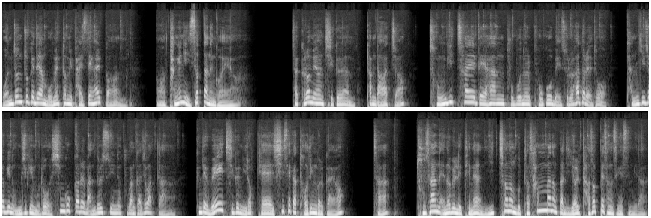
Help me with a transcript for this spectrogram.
원전 쪽에 대한 모멘텀이 발생할 건 어, 당연히 있었다는 거예요. 자, 그러면 지금 답 나왔죠? 전기차에 대한 부분을 보고 매수를 하더라도 단기적인 움직임으로 신고가를 만들 수 있는 구간까지 왔다. 근데 왜 지금 이렇게 시세가 더딘 걸까요? 자, 두산 에너빌리티는 2,000원부터 3만원까지 15배 상승했습니다.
